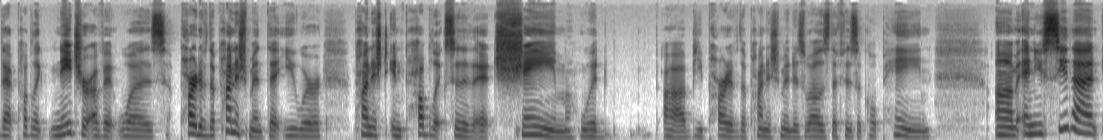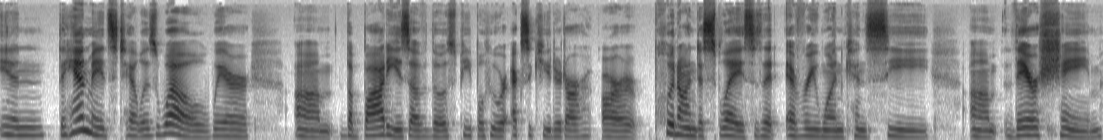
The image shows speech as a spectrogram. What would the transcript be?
that public nature of it was part of the punishment that you were punished in public so that shame would uh, be part of the punishment as well as the physical pain. Um, and you see that in The Handmaid's Tale as well, where um, the bodies of those people who are executed are, are put on display so that everyone can see um, their shame,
